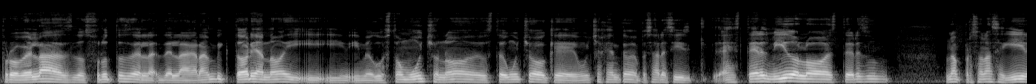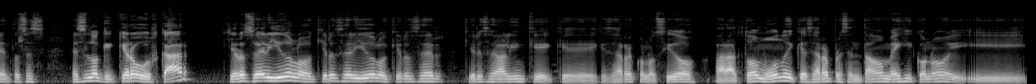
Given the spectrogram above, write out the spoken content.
probé las, los frutos de la, de la gran victoria, ¿no? Y, y- y me gustó mucho, ¿no? Me gustó mucho que mucha gente me empezara a decir, este eres mi ídolo, este eres un- una persona a seguir. Entonces, eso es lo que quiero buscar. Quiero ser ídolo, quiero ser ídolo, quiero ser, quiero ser alguien que, que, que sea reconocido para todo el mundo y que sea representado en México, ¿no? Y, y-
